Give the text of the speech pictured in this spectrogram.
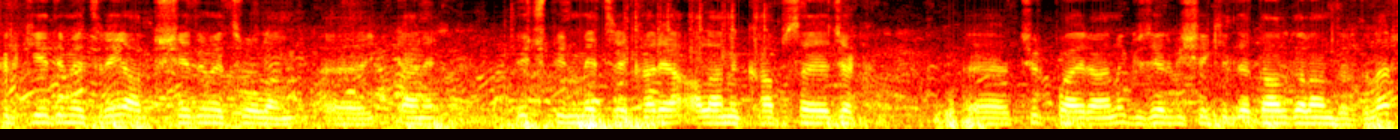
47 metreyi 67 metre olan e, yani 3000 metrekare alanı kapsayacak e, Türk bayrağını güzel bir şekilde dalgalandırdılar.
